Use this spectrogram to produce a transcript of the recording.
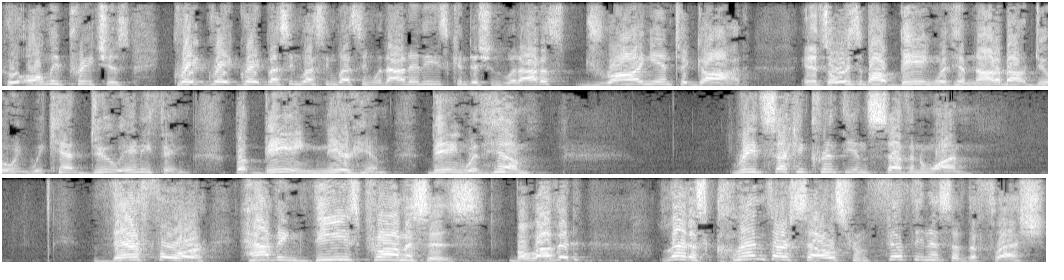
who only preaches great, great, great blessing, blessing, blessing without any of these conditions, without us drawing into God, and it's always about being with Him, not about doing. We can't do anything but being near Him, being with Him. Read 2 Corinthians 7 1. Therefore, having these promises, beloved, let us cleanse ourselves from filthiness of the flesh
